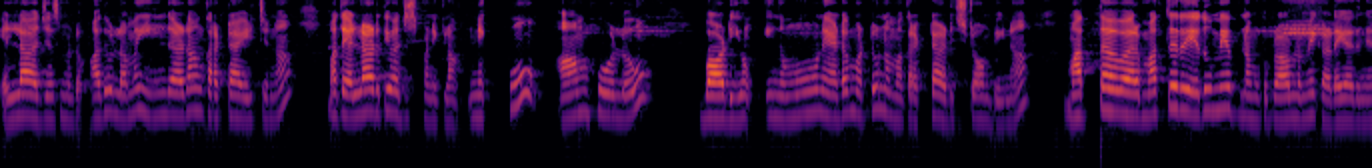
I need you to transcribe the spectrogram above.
எல்லா அட்ஜஸ்ட்மெண்ட்டும். அதுவும் இல்லாமல் இந்த இடம் கரெக்டாக ஆயிடுச்சுன்னா, மற்ற எல்லா இடத்தையும் அட்ஜஸ்ட் பண்ணிக்கலாம். நெக்கும், ஆம் ஹோலும், பாடியும் இந்த மூணு இடம் மட்டும் நம்ம கரெக்டாக அடிச்சிட்டோம் அப்படின்னா, மற்ற வ மற்றது எதுவுமே நமக்கு ப்ராப்ளமே கிடையாதுங்க.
